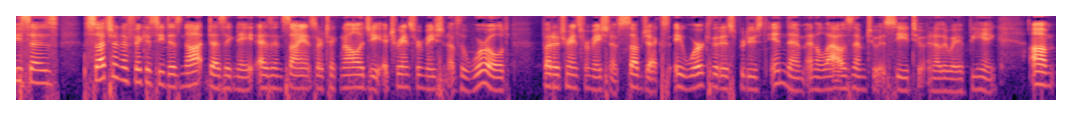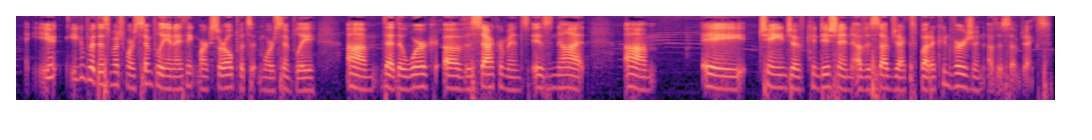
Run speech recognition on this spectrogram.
He says, such an efficacy does not designate, as in science or technology, a transformation of the world, but a transformation of subjects, a work that is produced in them and allows them to accede to another way of being. Um, you, you can put this much more simply, and I think Mark Searle puts it more simply um, that the work of the sacraments is not um, a change of condition of the subjects, but a conversion of the subjects.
